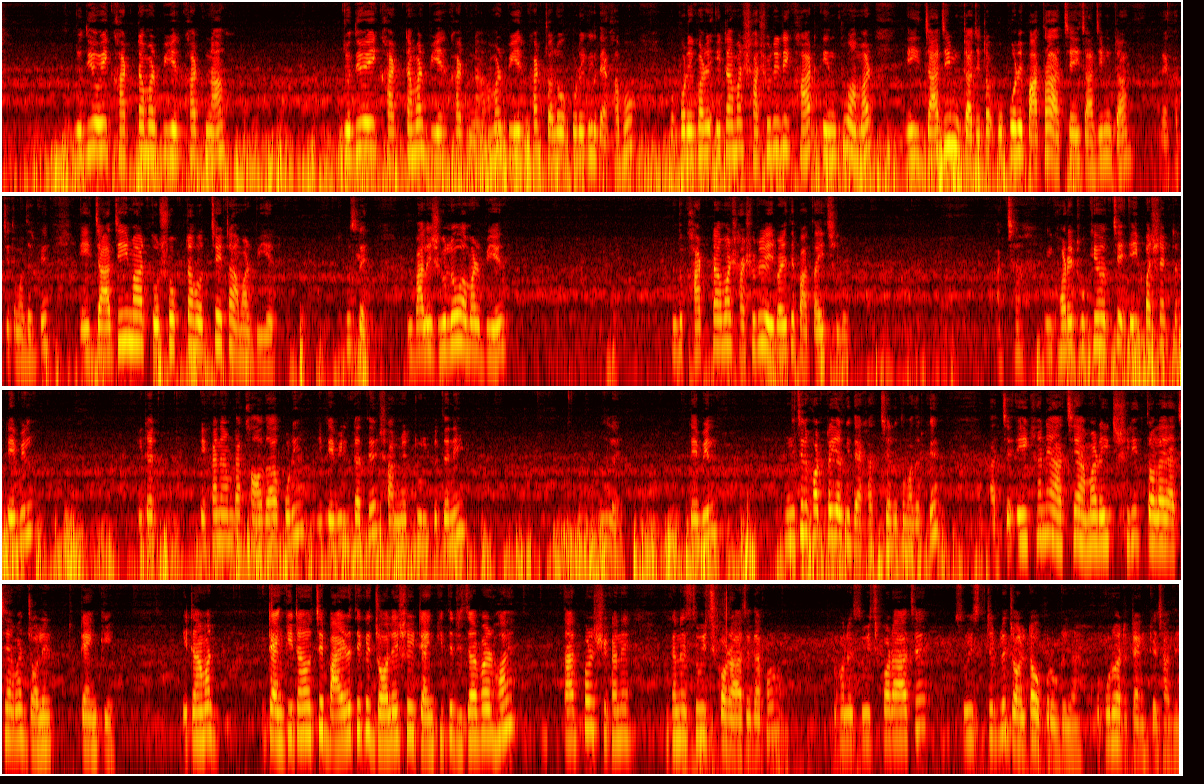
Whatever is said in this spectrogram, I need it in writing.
যদিও এই খাটটা আমার বিয়ের খাট না। যদিও এই খাটটা আমার বিয়ের খাট না। আমার বিয়ের খাট চলো ওপরে গেলে দেখাবো। ওপরে ঘরে এটা আমার শাশুড়িরই খাট কিন্তু আমার এই জাজিমটা যেটা ওপরে পাতা আছে এই জাজিমটা দেখাচ্ছি তোমাদেরকে। এই জাজিম আর তোষকটা হচ্ছে এটা আমার বিয়ের। বুঝলে? বালিশগুলোও আমার বিয়ের। কিন্তু খাটটা আমার শাশুড়ির, এই বাড়িতে পাতাই ছিল। আচ্ছা এই ঘরে ঢুকে হচ্ছে এই পাশে একটা টেবিল। এটা এখানে আমরা খাওয়া দাওয়া করি। এই টেবিলটাতে সামনের টুল পেতে নিই। বুঝলে? টেবিল। নিচের ঘরটাই আর কি দেখাচ্ছে তোমাদেরকে। আচ্ছা এইখানে আছে আমার, এই সিঁড়ির তলায় আছে আমার জলের ট্যাঙ্কি। এটা আমার ট্যাঙ্কিটা হচ্ছে বাইরে থেকে জল এসে এই ট্যাঙ্কিতে রিজার্ভার হয়। তারপর সেখানে, এখানে সুইচ করা আছে, দেখো। ওখানে সুইচ করা আছে, সুইচ টিপলে জলটা ওপরে উঠে যায়, ওপরেও একটা ট্যাঙ্কে ছাদে।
